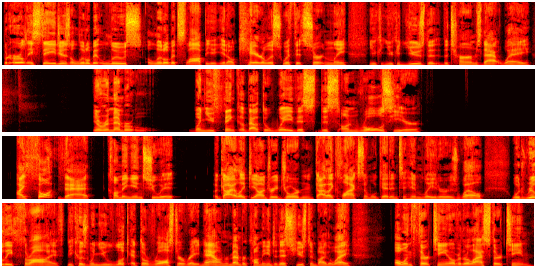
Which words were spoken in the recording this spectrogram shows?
But early stages, a little bit loose, a little bit sloppy, you know, careless with it, certainly. You could, you could use the, the terms that way you know, remember when you think about the way this this unrolls here, I thought that coming into it, a guy like DeAndre Jordan, guy like Claxton, we'll get into him later as well, would really thrive because when you look at the roster right now, and remember coming into this, Houston, by the way, 0 13 over their last 13,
